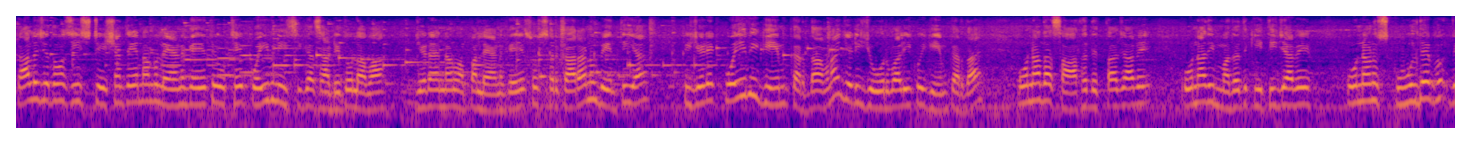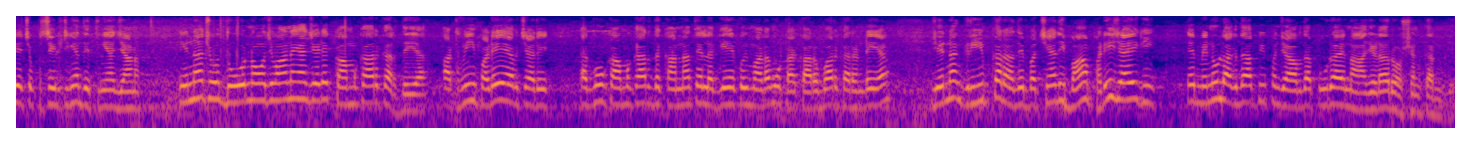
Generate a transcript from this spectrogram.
ਕੱਲ ਜਦੋਂ ਅਸੀਂ ਸਟੇਸ਼ਨ ਤੇ ਇਹਨਾਂ ਨੂੰ ਲੈਣ ਗਏ ਤੇ ਉੱਥੇ ਕੋਈ ਵੀ ਨਹੀਂ ਸੀਗਾ ਸਾਡੇ ਤੋਂ ਇਲਾਵਾ, ਜਿਹੜਾ ਇਹਨਾਂ ਨੂੰ ਆਪਾਂ ਲੈਣ ਗਏ। ਸੋ ਸਰਕਾਰਾਂ ਨੂੰ ਬੇਨਤੀ ਆ ਕਿ ਜਿਹੜੇ ਕੋਈ ਵੀ ਗੇਮ ਕਰਦਾ ਹੋਣਾ ਜਿਹੜੀ ਜ਼ੋਰ ਵਾਲੀ ਕੋਈ ਗੇਮ ਕਰਦਾ, ਉਹਨਾਂ ਦਾ ਸਾਥ ਦਿੱਤਾ ਜਾਵੇ, ਉਹਨਾਂ ਦੀ ਮਦਦ ਕੀਤੀ ਜਾਵੇ, ਉਹਨਾਂ ਨੂੰ ਸਕੂਲ ਦੇ ਵਿੱਚ ਫੈਸਿਲਿਟੀਆਂ ਦਿੱਤੀਆਂ ਜਾਣ। ਇਹਨਾਂ ਚੋਂ ਦੋ ਨੌਜਵਾਨ ਆ ਜਿਹੜੇ ਕੰਮਕਾਰ ਕਰਦੇ ਆ। 8ਵੀਂ ਪੜ੍ਹੇ ਆ ਵਿਚਾਰੇ, ਅੱਗੋਂ ਕੰਮਕਾਰ ਦੁਕਾਨਾਂ ਤੇ ਲੱਗੇ ਕੋਈ ਮਾੜਾ ਮੋਟਾ ਕਾਰੋਬਾਰ ਕਰਨ ਦੇ ਆ। ਜੇ ਗਰੀਬ ਘਰਾਂ ਦੇ ਬੱਚਿਆਂ ਦੀ ਬਾਹ ਫੜੀ ਜਾਏਗੀ ਤੇ ਮੈਨੂੰ ਲੱਗਦਾ ਵੀ ਪੰਜਾਬ ਦਾ ਪੂਰਾ ਇਹ ਨਾਂ ਜਿਹੜਾ ਰੋਸ਼ਨ ਕਰਨਗੇ।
